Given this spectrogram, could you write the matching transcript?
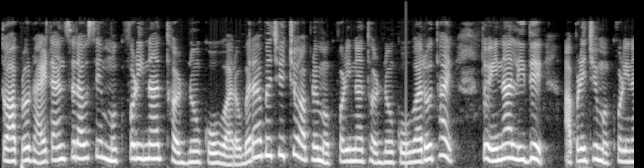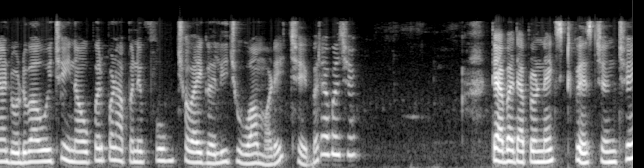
તો આપણો રાઈટ આન્સર આવશે મગફળીના થડનો કોહવારો બરાબર છે? જો આપણે મગફળીના થડનો કોહવારો થાય, તો એના લીધે આપણે જે મગફળીના ડોડવા હોય છે, એના ઉપર પણ આપણને ફૂગ છવાઈ ગયેલી જોવા મળે છે. બરાબર છે? ત્યારબાદ આપણો નેક્સ્ટ ક્વેશ્ચન છે.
